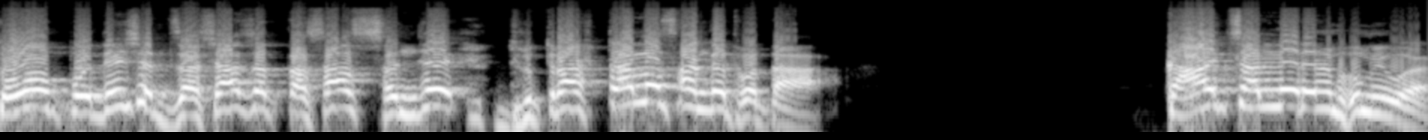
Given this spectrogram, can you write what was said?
तो उपदेश जशाचा तसा संजय धृतराष्ट्राला सांगत होता. काय चाललंय रणभूमीवर?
